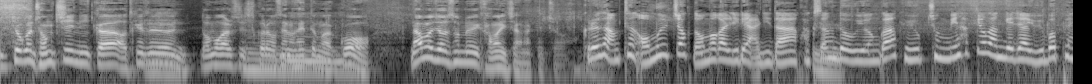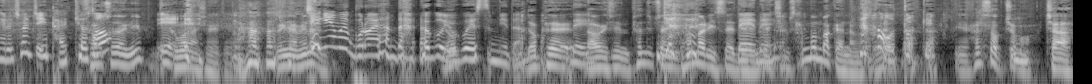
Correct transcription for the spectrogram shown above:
이쪽은 정치니까 어떻게든 음. 넘어갈 수 있을 거라고 생각했던 것 같고 나머지 여섯 명이 가만히 있지 않았겠죠. 그래서 아무튼 어물쩍 넘어갈 일이 아니다. 곽상도 네. 의원과 교육청 및 학교 관계자의 위법 행위를 철저히 밝혀서 성 소장님 예. 그만하셔야 돼요. 왜냐하면 책임을 물어야 한다라고 옆- 요구했습니다. 옆에 네. 나와 계신 편집자님도 한 말이 있어야 네, 되는데 네. 지금 3분밖에 안 남았어요. 어떻게? 예, 할 수 없죠. 뭐. 자,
